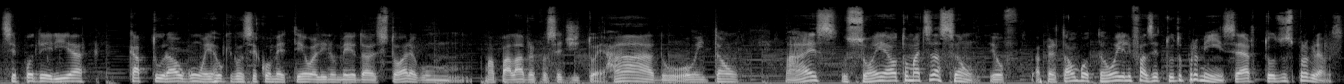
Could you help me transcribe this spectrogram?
você poderia capturar algum erro que você cometeu ali no meio da história, alguma palavra que você digitou errado, ou então. Mas o sonho é automatização. Eu apertar um botão e ele fazer tudo para mim, certo? Todos os programas.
